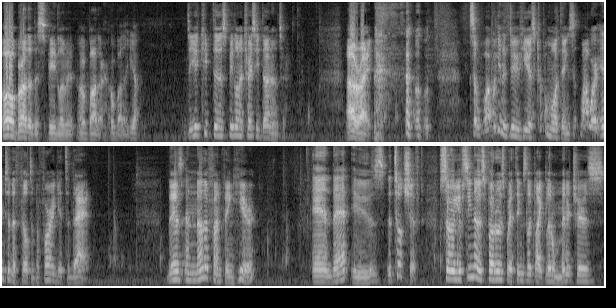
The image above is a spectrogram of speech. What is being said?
Oh, brother, the speed limit. Oh, bother. Oh, bother. Yep. Do you keep the speed limit, Tracy? Don't answer. All right. so what we're going to do here is a couple more things. While we're into the filter, before I get to that, there's another fun thing here, and that is the tilt shift. So you've seen those photos where things look like little miniatures.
